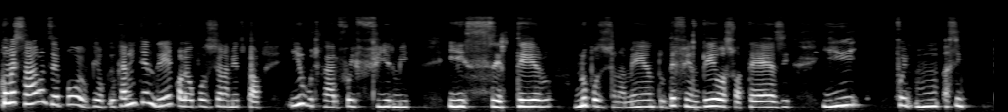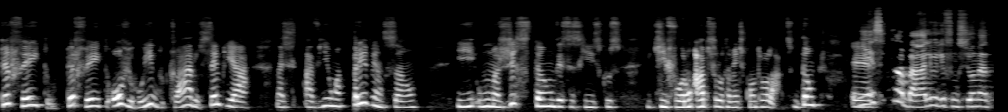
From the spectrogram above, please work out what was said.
começaram a dizer, pô, eu, eu quero entender qual é o posicionamento e tal. E o Boticário foi firme e certeiro no posicionamento, defendeu a sua tese e foi assim perfeito, perfeito. Houve ruído, claro, sempre há, mas havia uma prevenção e uma gestão desses riscos que foram absolutamente controlados. Então, é... E esse trabalho ele funciona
